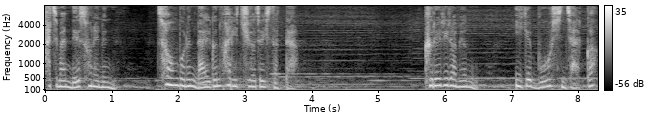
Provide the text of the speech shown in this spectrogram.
하지만 내 손에는 처음 보는 낡은 활이 쥐어져 있었다. 그렐이라면 이게 무엇인지 알까?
